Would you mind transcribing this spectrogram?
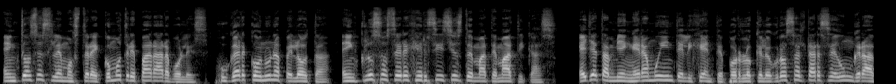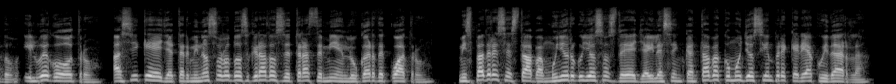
Entonces le mostré cómo trepar árboles, jugar con una pelota e incluso hacer ejercicios de matemáticas. Ella también era muy inteligente, por lo que logró saltarse un grado y luego otro, así que ella terminó solo dos grados detrás de mí en lugar de cuatro. Mis padres estaban muy orgullosos de ella y les encantaba cómo yo siempre quería cuidarla.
